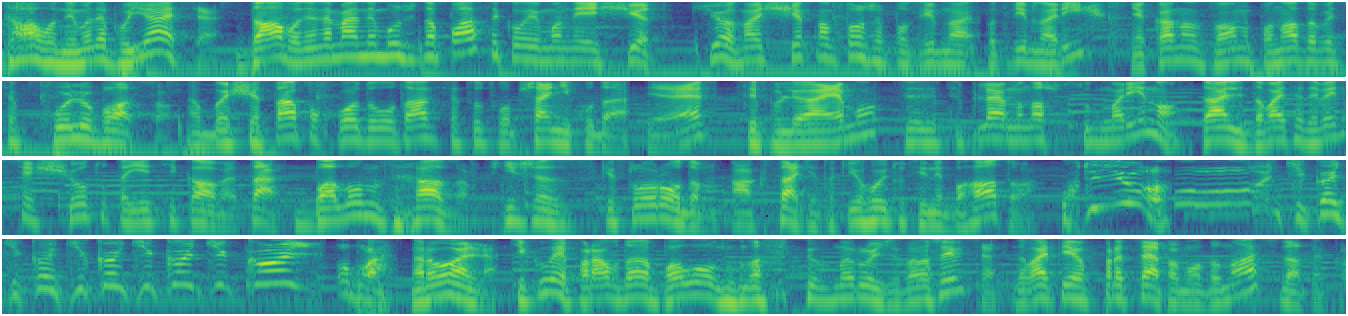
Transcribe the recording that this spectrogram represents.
Да, вони мене бояться. Да, вони на мене можуть напасти, коли в мене є щит. Все, значить, щит нам теж потрібна, потрібна річ, яка нам з вами понадобиться по любасу. Без щита, походу, лутатися тут взагалі нікуди. Так, цепляємо. Цепляємо нашу субмарину. Далі, давайте дивитися, що тут є цікаве. Так, балон з газом, точніше, з кислородом. А, кстати, так його і тут і небагато. Ух ти йо! О, тікай, тікай, тікай, тікай, тікай. Опа, нормально. Тікли, правда, балон у нас знаружі залишився. Давайте його прицепимо до нас сюди тако.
